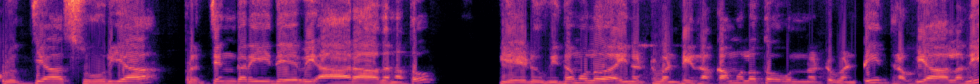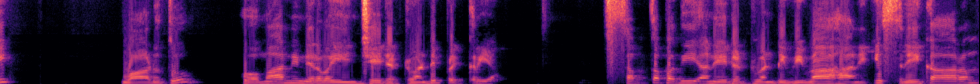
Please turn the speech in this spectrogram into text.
కృత్య సూర్య ప్రత్యంగరీదేవి ఆరాధనతో ఏడు విధములు అయినటువంటి రకములతో ఉన్నటువంటి ద్రవ్యాలని వాడుతూ హోమాన్ని నిర్వహించేటటువంటి ప్రక్రియ. సప్తపది అనేటటువంటి వివాహానికి శ్రీకారం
